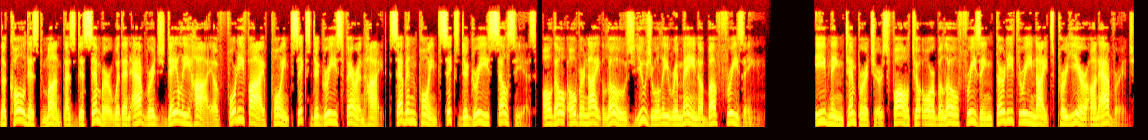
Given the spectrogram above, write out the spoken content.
The coldest month is December with an average daily high of 45.6 degrees Fahrenheit (7.6 degrees Celsius), although overnight lows usually remain above freezing. Evening temperatures fall to or below freezing 33 nights per year on average,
